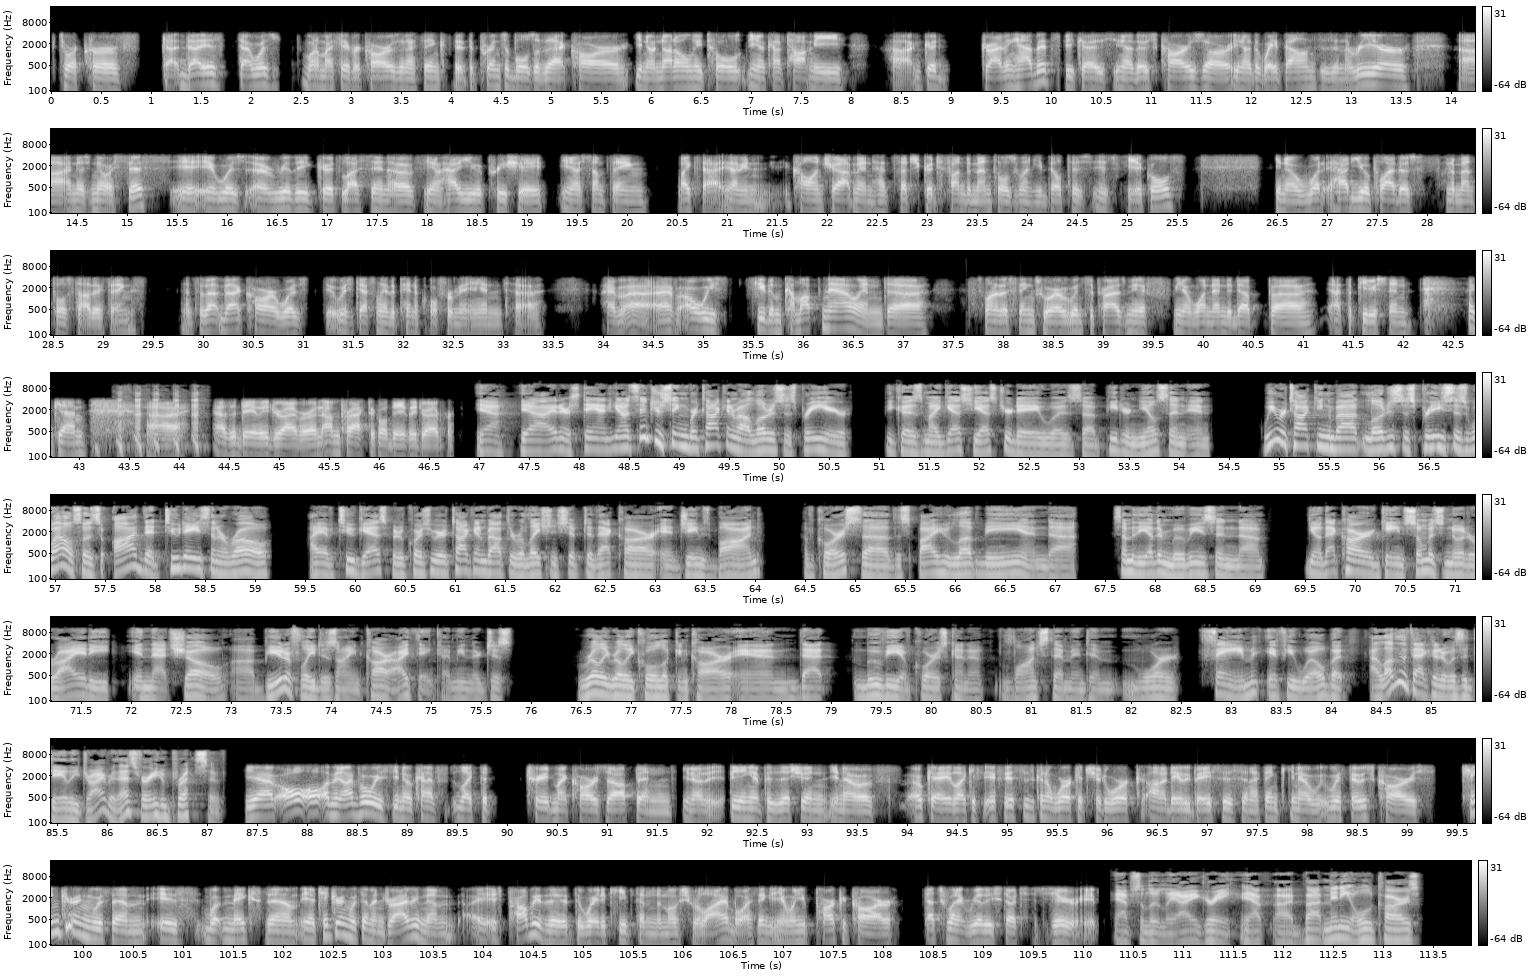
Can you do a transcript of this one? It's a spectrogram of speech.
torque curve. That that is that was one of my favorite cars, and I think that the principles of that car, you know, not only told you know kind of taught me uh, good driving habits because you know those cars are you know the weight balance is in the rear uh, and there's no assists. It, it was a really good lesson of you know how do you appreciate you know something like that. I mean, Colin Chapman had such good fundamentals when he built his his vehicles. You know, what how do you apply those fundamentals to other things? And so that that car was it was definitely the pinnacle for me. And uh, I've uh, I've always see them come up now, and uh, it's one of those things where it wouldn't surprise me if you know one ended up uh, at the Petersen again uh, as a daily driver, an unpractical daily driver. Yeah, yeah, I understand. You know, it's interesting. We're talking about Lotus Esprit here because my guest yesterday was uh, Peter Nielsen, and we were talking about Lotus Esprits as well. So it's odd that two days in a row I have two guests, but of course, we were talking about the relationship to that car and James Bond, of course, uh, The Spy Who Loved Me and uh, some of the other movies. And, uh, you know, that car gained so much notoriety in that show. Uh, beautifully designed car, I think. I mean, they're just really, really cool looking car. And that movie, of course, kind of launched them into more fame, if you will. But I love the fact that it was a daily driver. That's very impressive. Yeah, all, all I mean, I've always, you know, kind of like to trade my cars up and, you know, being in a position, you know, of, okay, like if, if this is going to work, it should work on a daily basis. And I think, you know, with those cars, tinkering with them is what makes them you know tinkering with them and driving them is probably the the way to keep them the most reliable i think you know when you park a car that's when it really starts to deteriorate absolutely i agree yeah i bought many old cars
